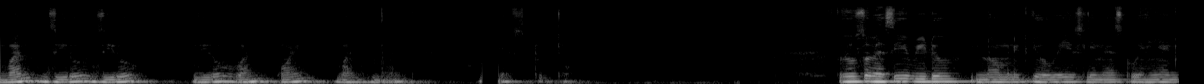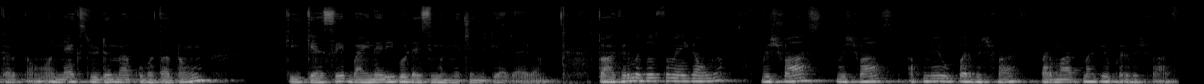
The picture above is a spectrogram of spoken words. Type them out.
One zero zero zero one point one one base two के। तो दोस्तों, वैसे ही वीडियो नौ मिनट की हो गई, इसलिए मैं इसको यहीं एंड करता हूँ और नेक्स्ट वीडियो में आपको बताता हूँ कि कैसे बाइनरी को डेसिमल में चेंज किया जाएगा। तो आखिर में दोस्तों, मैं ये कहूँगा, विश्वास विश्वास, अपने ऊपर विश्वास, परमात्मा के ऊपर विश्वास,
